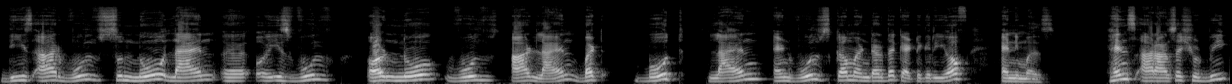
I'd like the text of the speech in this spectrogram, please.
these are wolves. So no lion uh, is wolf or no wolves are lion but both lion and wolves come under the category of animals hence our answer should be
